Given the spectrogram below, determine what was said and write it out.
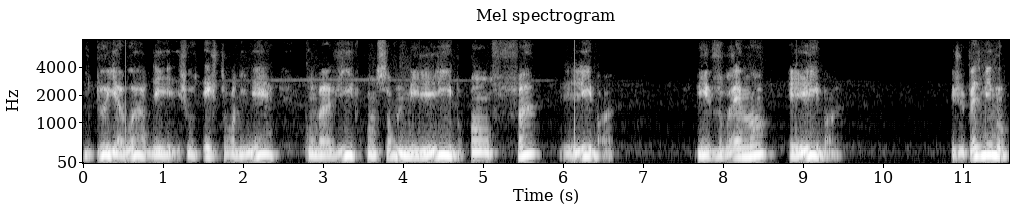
il peut y avoir des choses extraordinaires qu'on va vivre ensemble, mais libre, enfin libre. Mais vraiment libre. Et je pèse mes mots.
